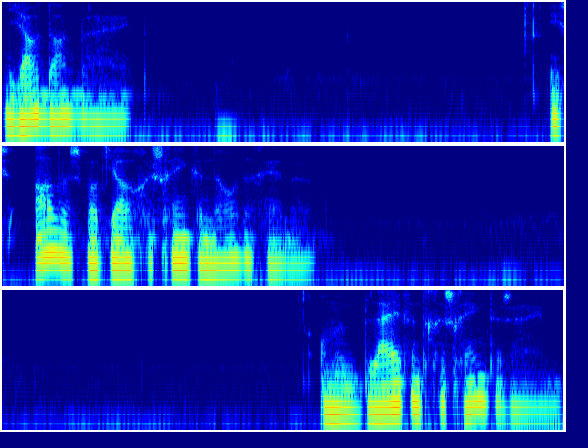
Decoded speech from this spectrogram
Jouw dankbaarheid is alles wat jouw geschenken nodig hebben. Om een blijvend geschenk te zijn.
